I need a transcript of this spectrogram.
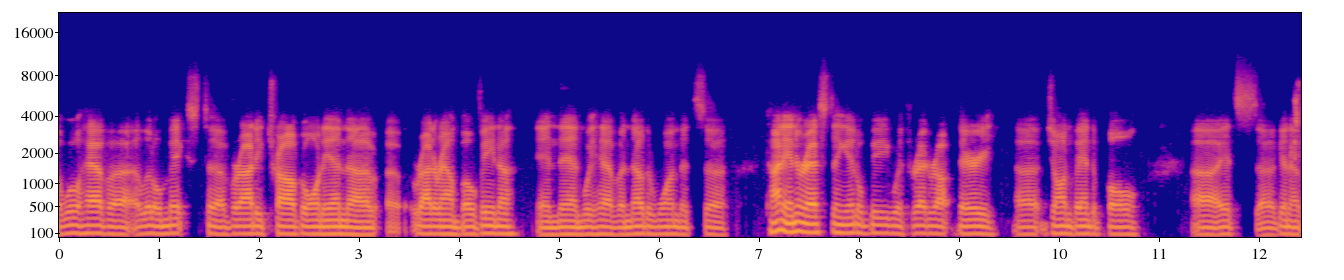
we'll have a, a little mixed variety trial going in right around Bovina, and then we have another one that's kind of interesting. It'll be with Red Rock Dairy, John Vandepol. Uh, it's uh, going to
